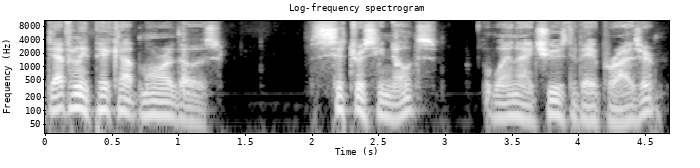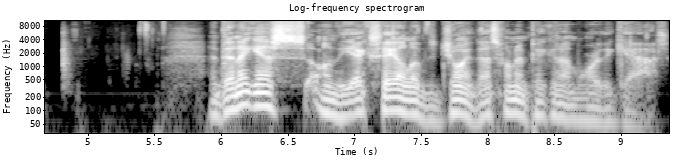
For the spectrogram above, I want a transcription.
Definitely pick up more of those citrusy notes when I choose the vaporizer. And then I guess on the exhale of the joint, that's when I'm picking up more of the gas.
